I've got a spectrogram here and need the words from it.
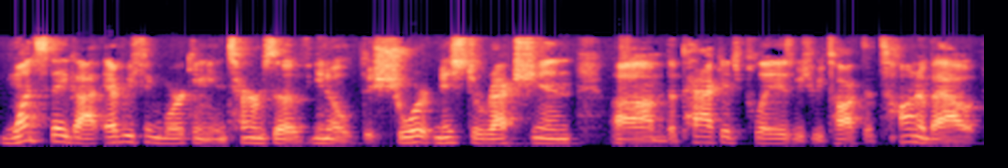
once they got everything working in terms of you know the short misdirection, um, the package plays, which we talked a ton about.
